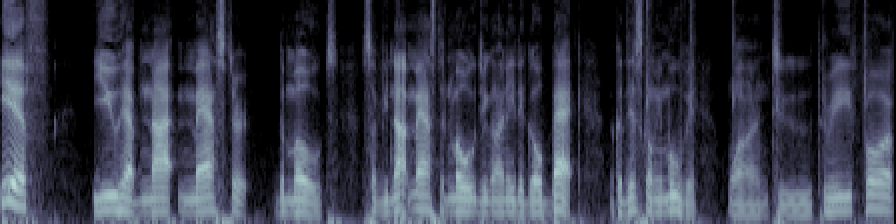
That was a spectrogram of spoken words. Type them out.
if you have not mastered the modes. So if you're not mastered modes, you're going to need to go back because this is going to be moving. One, two, three, four,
